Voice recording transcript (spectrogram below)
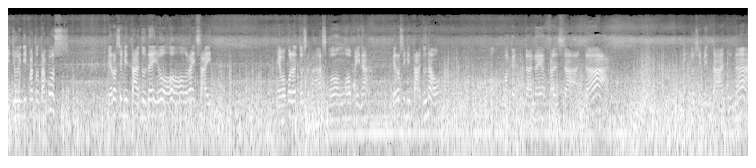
Medyo hindi pa to tapos. Pero sementado na yung right side. Ewan ko lang doon sa taas kung okay na. Pero sementado na oh. Oh, maganda na yung kalsada. Ito sementado na.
